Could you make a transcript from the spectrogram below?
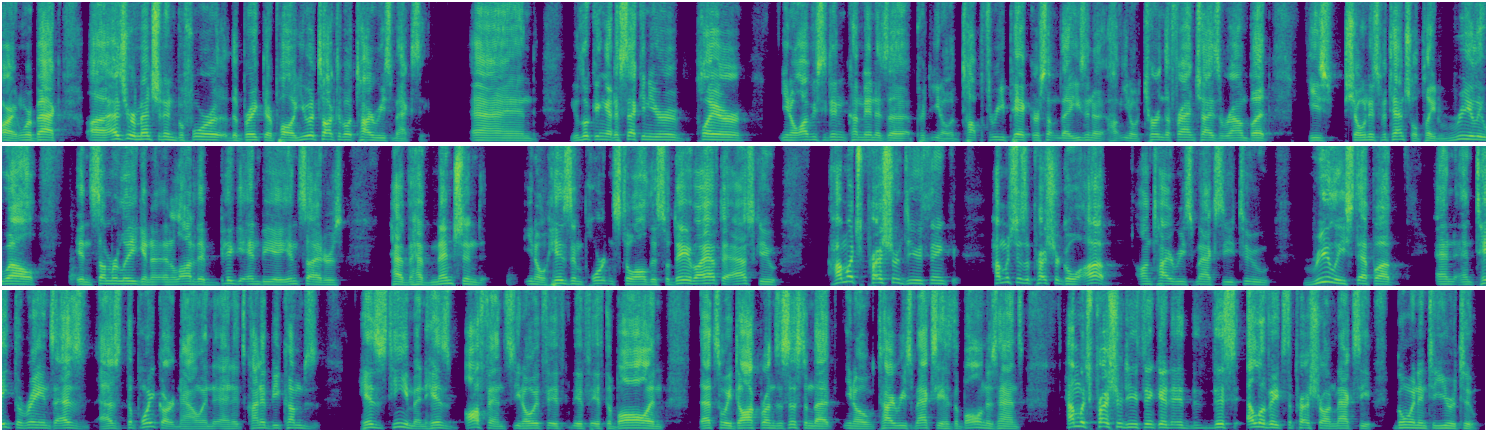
All right, and we're back. Uh, as you were mentioning before the break there, Paul, you had talked about Tyrese Maxey. And you're looking at a second year player you know, obviously didn't come in as a you know top three pick or something that he's gonna you know turn the franchise around, but he's shown his potential. Played really well in summer league, and, and a lot of the big NBA insiders have have mentioned you know his importance to all this. So, Dave, I have to ask you, how much pressure do you think? How much does the pressure go up on Tyrese Maxey to really step up and and take the reins as as the point guard now, and and it kind of becomes his team and his offense. You know, if if if, if the ball and that's the way Doc runs the system that you know Tyrese Maxey has the ball in his hands. How much pressure do you think it, it this elevates the pressure on Maxey going into year two?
